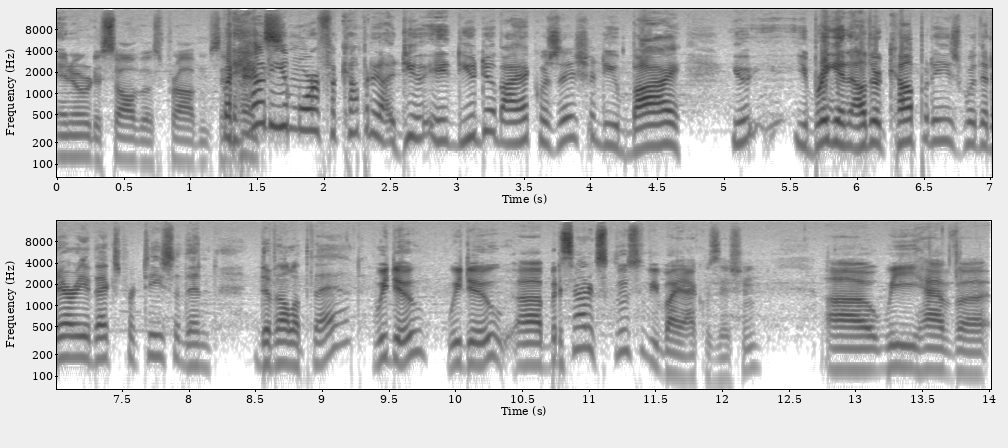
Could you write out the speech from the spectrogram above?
in order to solve those problems. But how do you morph a company? Do you do you do it by acquisition? Do you buy you you bring in other companies with an area of expertise and then develop that? We do, we do, uh, but it's not exclusively by acquisition. Uh, we have uh,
